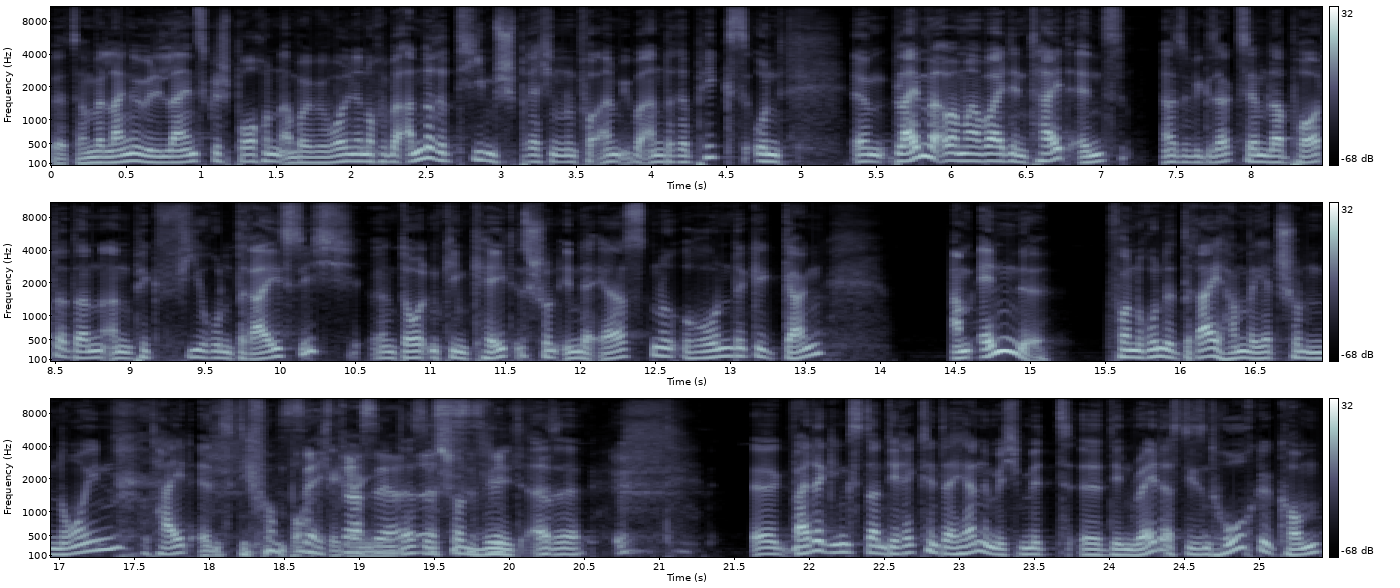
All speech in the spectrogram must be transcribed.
Jetzt haben wir lange über die Lions gesprochen, aber wir wollen ja noch über andere Teams sprechen und vor allem über andere Picks. Und ähm, bleiben wir aber mal bei den Tight Ends. Also wie gesagt, Sam Laporta dann an Pick 34. Ähm, Dalton Kincaid ist schon in der ersten Runde gegangen. Am Ende von Runde 3 haben wir jetzt schon neun Tight Ends, die vom Board gegangen krass, sind. Ja. Das, das, ist schon ist wild. Also äh, weiter ging es dann direkt hinterher, nämlich mit äh, den Raiders. Die sind hochgekommen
